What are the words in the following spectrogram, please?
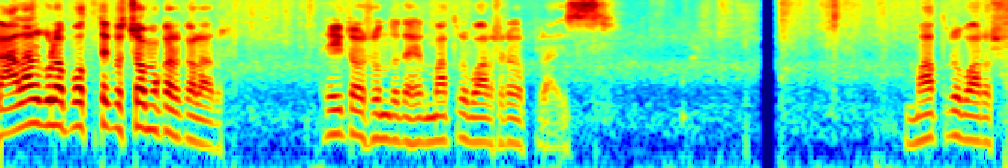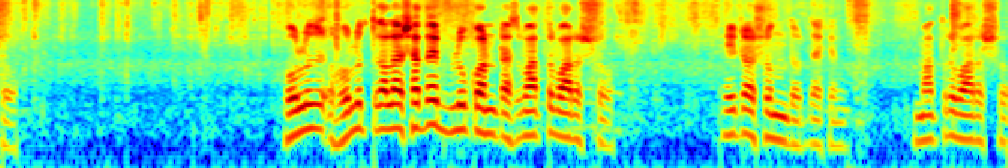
কালারগুলো প্রত্যেকটা চমকার কালার। এইটাও সুন্দর দেখেন, মাত্র বারোশো টাকা প্রাইস মাত্র বারোশো। হলুদ হলুদ কালার সাথে ব্লু কন্ট্রাস্ট মাত্র বারোশো। এইটাও সুন্দর দেখেন, মাত্র বারোশো।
